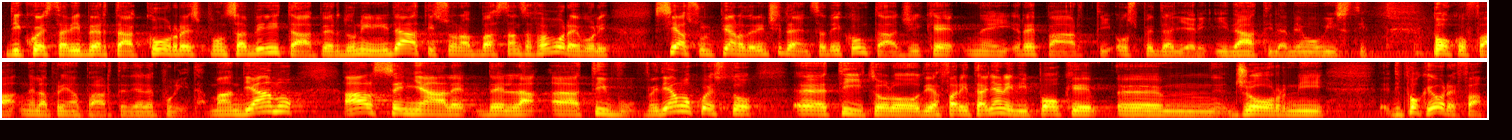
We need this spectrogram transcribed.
di questa libertà con responsabilità. Per Donini i dati sono abbastanza favorevoli sia sul piano dell'incidenza dei contagi che nei reparti ospedalieri. I dati li abbiamo visti poco fa nella prima parte di Aria Pulita. Ma andiamo al segnale della uh, eh, TV. Vediamo questo uh, titolo di Affari Italiani di pochi um, giorni, di poche ore fa.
